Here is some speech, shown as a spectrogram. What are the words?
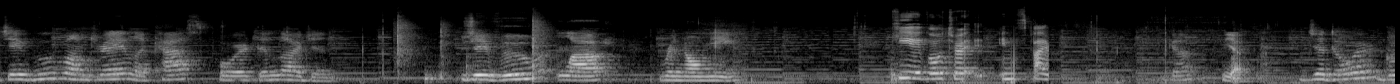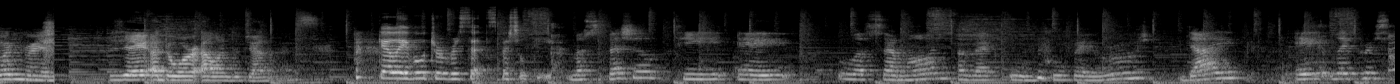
Je vous vendrai la casse pour de l'argent. Je vu la renommée. Qui est votre inspiration? Yeah. Yeah. J'adore Gordon Ramsay. J'adore Ellen DeGeneres. Quelle est votre recette specialty? Ma specialty est le saumon avec un poulet rouge, d'ail et les personnes.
